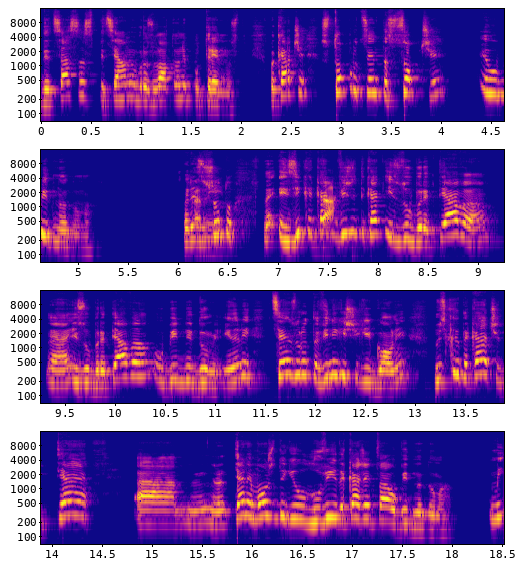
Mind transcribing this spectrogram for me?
Деца с специални образователни потребности. Макар, че 100% СОПче е обидна дума. Нали, ами... Защото езика, как, да. виждате как изобретява, а, изобретява обидни думи. И нали, цензурата винаги ще ги гони, но исках да кажа, че тя, е, а, тя не може да ги улови и да каже това е обидна дума. Ми,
